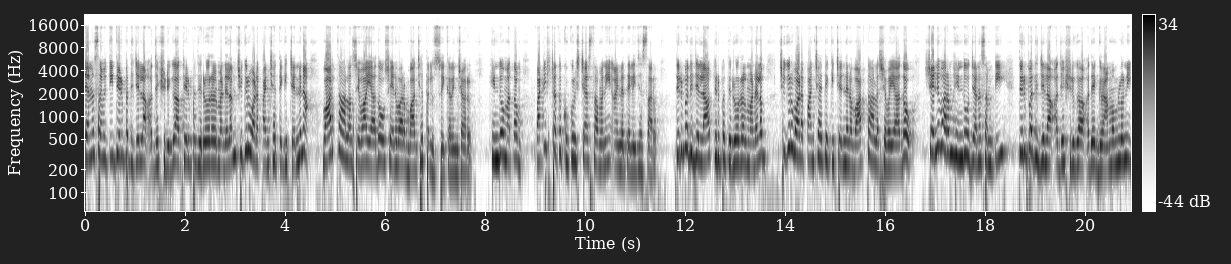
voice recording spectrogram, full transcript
జన సమితి తిరుపతి జిల్లా అధ్యక్షుడిగా తిరుపతి రూరల్ మండలం చిగురువాడ పంచాయతీకి చెందిన వార్తాల శివ యాదవ్ శనివారం బాధ్యతలు స్వీకరించారు. హిందూ మతం పటిష్టతకు కృషి చేస్తామని ఆయన తెలియజేశారు. తిరుపతి జిల్లా తిరుపతి రూరల్ మండలం చిగురువాడ పంచాయతీకి చెందిన వార్తాల శివ యాదవ్ శనివారం హిందూ జనసమితి తిరుపతి జిల్లా అధ్యక్షుడిగా అదే గ్రామంలోని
